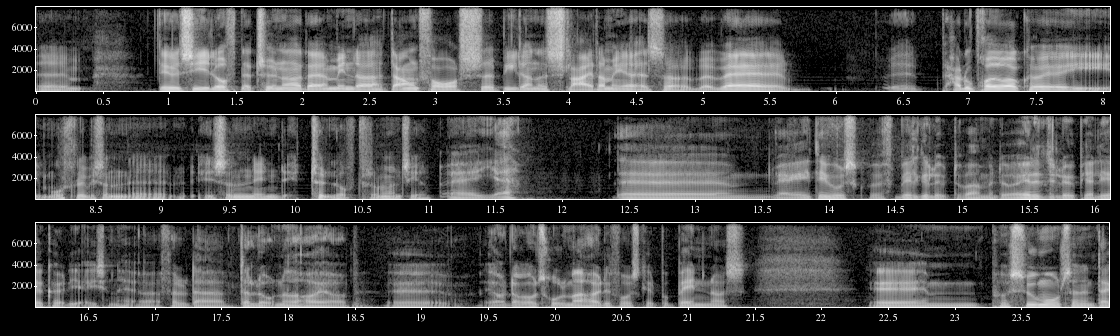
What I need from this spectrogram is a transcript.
Øh, det vil sige, at luften er tyndere, der er mindre downforce, øh, bilerne slider mere. Altså, hvad, øh, har du prøvet at køre i motorløb i sådan, øh, i sådan en tynd luft, som man siger? Øh, ja. Øh, jeg kan ikke lige huske, hvilket løb det var, men det var et af de løb, jeg lige har kørt i Asien her, i hvert fald, der, der lå noget højere op. Øh, der var utrolig meget højde forskel på banen også. Øhm, på sumotorerne, der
